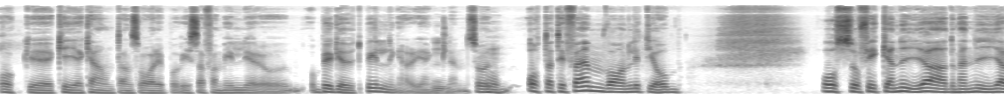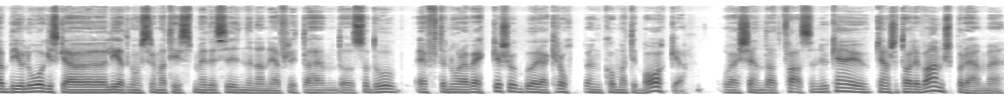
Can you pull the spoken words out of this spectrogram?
och eh, key account-ansvarig på vissa familjer och, och bygga utbildningar egentligen. Mm. Så 8 till 5 vanligt jobb. Och så fick jag nya, de här nya biologiska ledgångsreumatismmedicinerna när jag flyttade hem. Då. Så då, efter några veckor så började kroppen komma tillbaka. Och jag kände att fasen, nu kan jag ju kanske ta revansch på det här med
